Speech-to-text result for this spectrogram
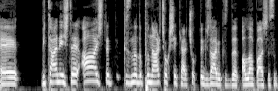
Ee, bir tane işte aa işte kızın adı Pınar çok şeker çok da güzel bir kızdı Allah bağışlasın.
